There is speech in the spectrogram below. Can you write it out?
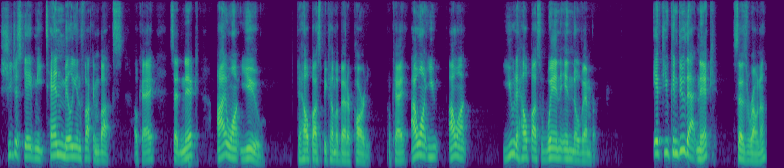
she just gave me 10 million fucking bucks. Okay. Said, Nick, I want you to help us become a better party. Okay. I want you, I want you to help us win in November. If you can do that, Nick, says Ronna,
